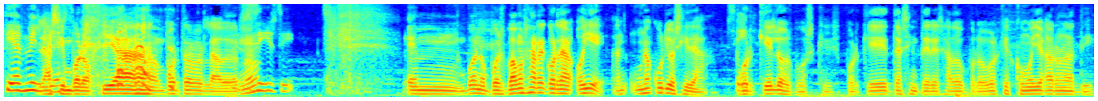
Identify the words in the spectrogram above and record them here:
la simbología por todos lados no sí sí. Em, bueno, pues vamos a recordar, oye, una curiosidad, ¿por qué los bosques? ¿Por qué te has interesado por los bosques? ¿Cómo llegaron a ti?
